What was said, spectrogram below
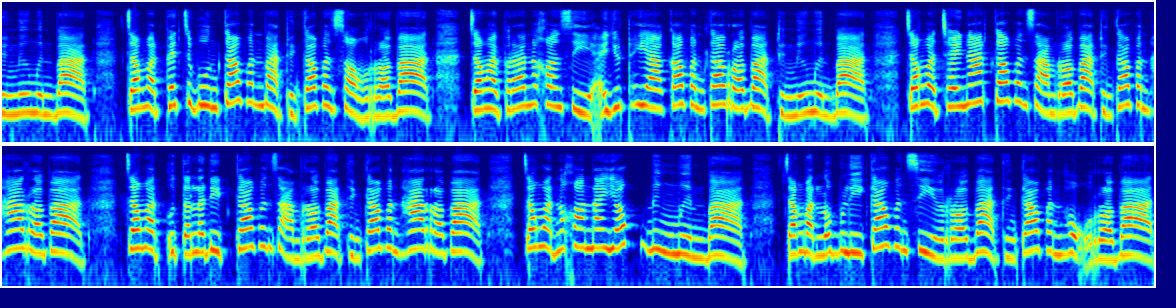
ถึง 10,000 บาท จังหวัดเพชรบูรณ์ 9,000 บาท ถึง 9,200 บาทจังหวัดพระนครศรีอยุธยา 9,900 บาทถึง 10,000 บาท จังหวัดชัยนาท 9,300 บาทถึง 9,500 บาท จังหวัดอุตรดิตถ์ 9,300 บาทถึง 9,500 บาท จังหวัดนครนายก 10,000 บาท จังหวัดลบบุรี 9,400 บาทถึง 9,600 บาท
